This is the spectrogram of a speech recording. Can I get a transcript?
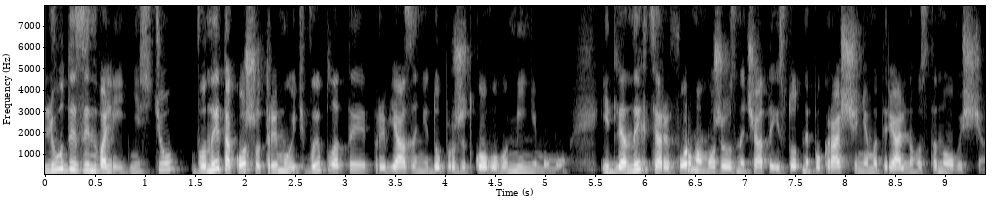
люди з інвалідністю вони також отримують виплати, прив'язані до прожиткового мінімуму. І для них ця реформа може означати істотне покращення матеріального становища.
